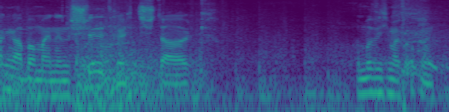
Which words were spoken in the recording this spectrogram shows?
Durchschlagen aber meinen Schild recht stark. Da muss ich mal gucken.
